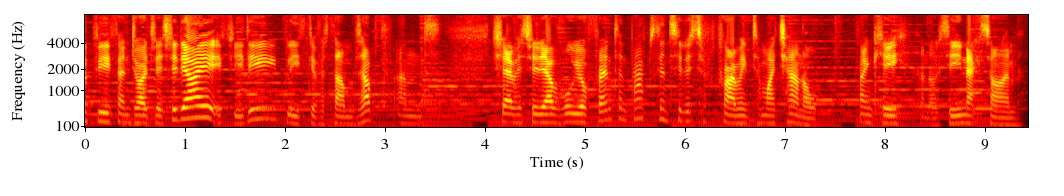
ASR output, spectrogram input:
hope you've enjoyed this video. If you do, please give a thumbs up and share this video with all your friends and perhaps consider subscribing to my channel. Thank you, and I'll see you next time.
